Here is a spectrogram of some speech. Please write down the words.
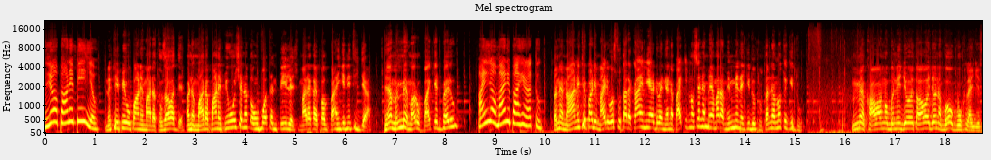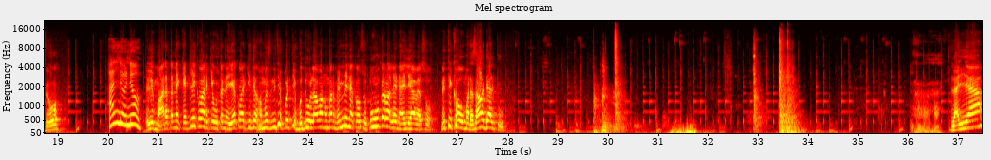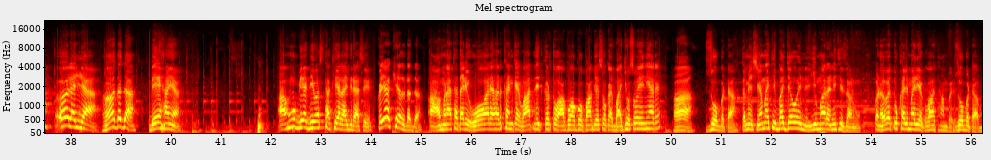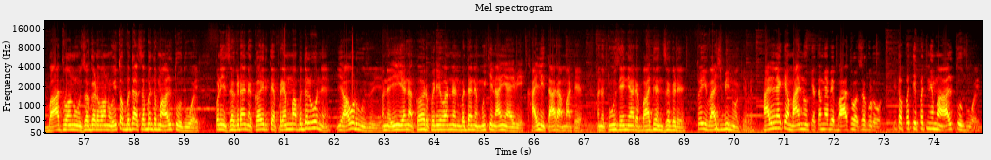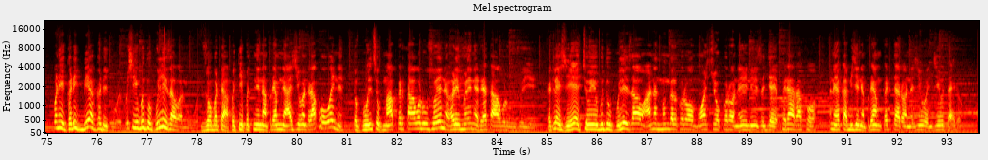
લ્યો પાણી પી લ્યો નથી પીવું પાણી મારે તું જવા દે. અને મારે પાણી પીવું છે ને તો ઊભો થઈને પી લઈશ. મારે કઈ પગ ભાંગી નથી ગયા. હે મમ્મી મારું પાકેટ ભાડ્યું લો મારી પાસે હતું. તને ના નથી પાડી? મારી વસ્તુ તારે કાંઈ નહીં અડવાની. અને પાકીટનો છે ને મેં મારા મમ્મીને કીધું તું. તને નહોતું કીધું. મમ્મી ખાવાનું બની ગયો તો આવો જો ને બહુ ભૂખ લાગી છે ઓ હાલ્યો નો એટલે મારે તને કેટલીક વાર કેવું તને એક વાર કીધે સમજ નથી પડતી. બધું લાવવાનું મારા મમ્મીને કહું છું. તું હું કરવા લઈને આલી આવે છો? નથી ખાવું મારે જાવ દે તું. લાલ્યા? ઓ લાલ્યા. હા દાદા. બે હાયા. આ હું બે દિવસ થા ખેલ આદરા છે. કયા ખેલ દાદા? આ હમણાં થા તારી ઓવારે હરખાને કઈ વાત નથી કરતો આગો આગો ભાગે છો કઈ બાજ્યો છો એની યારે હા. જો બટા તમે શેમાંથી બાજા હોય ને એ મારે નથી જાણવું. પણ હવે તું ખાલી મારી એક વાત સાંભળ. જો બટા બાંધવાનું ઝઘડવાનું એ તો બધા સંબંધમાં હલતું જ હોય. પણ એ ઝઘડાને કઈ રીતે પ્રેમમાં બદલવું ને એ આવડવું જોઈએ. અને એ એના ઘર પરિવારને બધાને મૂકીને અહીંયા આવી, ખાલી તારા માટે. અને તું જ એની હારે બાંધે ને ઝઘડે, તો એ વાજબી ન કહેવાય. હાલને કે માનો કે તમે બે બાંધો ઝઘડો એ તો પતિ પત્નીમાં હાલતું જ હોય. પણ એ ઘડીક બે ઘડીક હોય, પછી એ બધું ભૂલી જવાનું. જો બટા પતિ પત્નીના પ્રેમને આજીવન રાખવો હોય ને, તો ભૂલચૂક માફ કરતા આવડવું જોઈએ ને હળી મળીને રહેતા આવડવું જોઈએ. એટલે જે જોયું બધું ભૂલી જાઓ, આનંદ મંગલ કરો, મોજ કરો નવી નવી જગ્યાએ ફર્યા રાખો અને એકા બીજાને પ્રેમ કરતા રહો અને જીવન જીવતા રહો.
